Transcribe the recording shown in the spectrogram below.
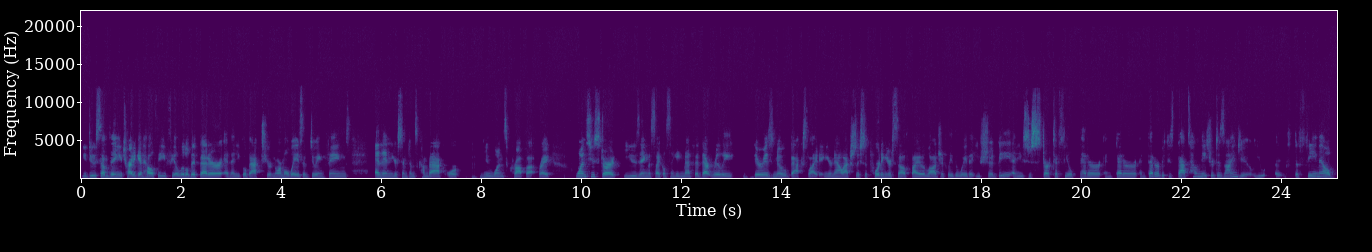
you do something, you try to get healthy, you feel a little bit better, and then you go back to your normal ways of doing things, and then your symptoms come back or new ones crop up, right? Once you start using the cycle syncing method, that really, there is no backsliding. You're now actually supporting yourself biologically the way that you should be. And you just start to feel better and better and better because that's how nature designed you. You, uh, the female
